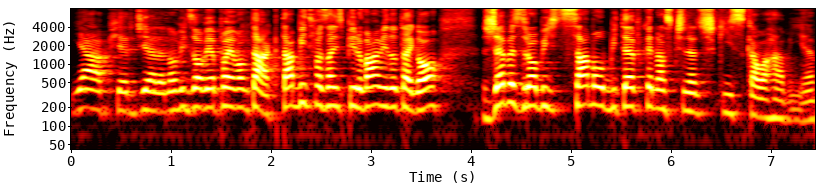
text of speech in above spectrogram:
Ja pierdzielę, no widzowie, powiem wam tak, ta bitwa zainspirowała mnie do tego, żeby zrobić samą bitewkę na skrzyneczki z kałachami, nie?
